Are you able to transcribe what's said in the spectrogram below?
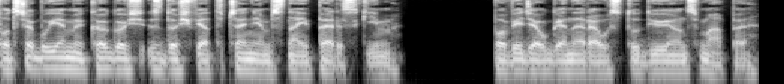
Potrzebujemy kogoś z doświadczeniem snajperskim, powiedział generał studiując mapę.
